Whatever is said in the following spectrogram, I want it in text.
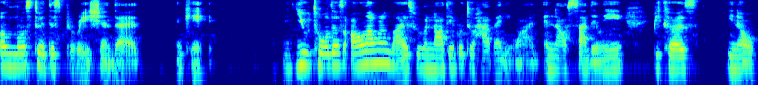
almost to a desperation that, okay, you told us all our lives we were not able to have anyone. And now suddenly, because, you know,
